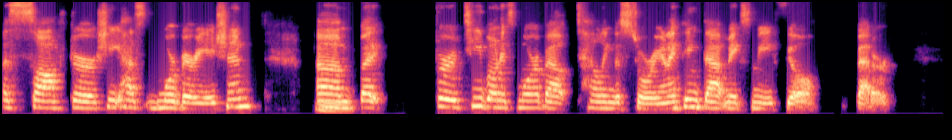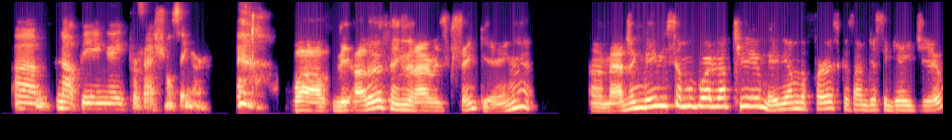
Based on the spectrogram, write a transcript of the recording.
a softer. She has more variation, um, mm but for T Bone, it's more about telling the story, and I think that makes me feel better, um, not being a professional singer. well, the other thing that I was thinking I'm imagining maybe someone brought it up to you. Maybe I'm the first because I'm just a gay Jew.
